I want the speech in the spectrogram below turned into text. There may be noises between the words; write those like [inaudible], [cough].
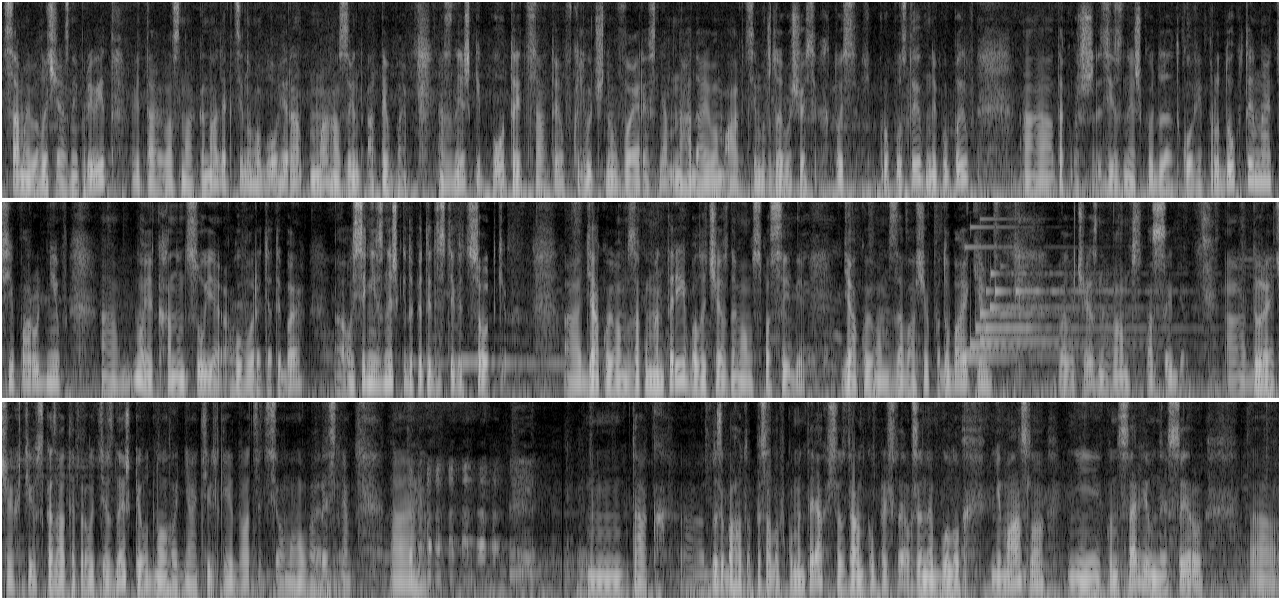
Самий величезний привіт. Вітаю вас на каналі акційного блогера Магазин АТБ. Знижки по 30 включно вересня. Нагадаю вам акції, можливо, щось хтось пропустив, не купив. А, також зі знижкою додаткові продукти на ці пару днів. А, ну, як анонсує, говорить АТБ. А, осінні знижки до 50%. А, дякую вам за коментарі, величезне вам спасибі. Дякую вам за ваші вподобайки. Величезне вам спасибі. До речі, хотів сказати про ці знижки одного дня, тільки 27 вересня. Так, дуже багато писало в коментарях, що зранку прийшли, а вже не було ні масла, ні консервів, ні сиру.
